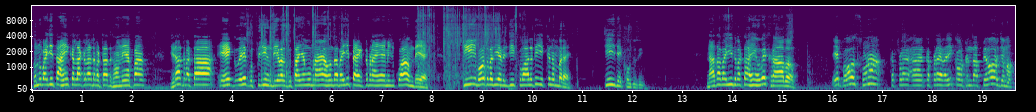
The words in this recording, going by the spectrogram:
ਤੁਹਾਨੂੰ ਬਾਈ ਜੀ ਤਾਂ ਹੀ ਇਕੱਲਾ ਇਕੱਲਾ ਦੁਪੱਟਾ ਦਿਖਾਉਨੇ ਆ ਆਪਾਂ। ਜਿਹੜਾ ਦੁਪੱਟਾ, ਇਹ ਇਹਦੇ ਗੁੱਤ ਜੀ ਹੁੰਦੀ ਹੈ ਬਸ ਗੁੱਤਾਂ ਵਾਂਗੂ ਬਣਾਇਆ ਹੁੰਦਾ ਬਾਈ ਜੀ, ਪੈਕਟ ਬਣਾਏ ਐਵੇਂ ਜੀ ਕੁਆ ਹੁੰਦੇ ਆ। ਚੀਜ਼ ਬਹੁਤ ਵਧੀਆ ਵੀਰ ਜੀ ਕੁਆਲਿਟੀ ਇੱਕ ਨੰਬਰ ਹੈ ਚੀਜ਼ ਦੇਖੋ ਤੁਸੀਂ। ਨਾ ਤਾਂ ਬਾਈ ਜੀ ਦੁਪੱਟਾ ਇਹ ਹੋਵੇ ਖਰਾਬ। ਇਹ ਬਹੁਤ ਸੋਹਣਾ ਕੱਪੜਾ ਕੱਪੜਾ ਹੈ ਬਾਈ ਕਾਟਨ ਦਾ ਪਿਓਰ ਜਮਾ।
